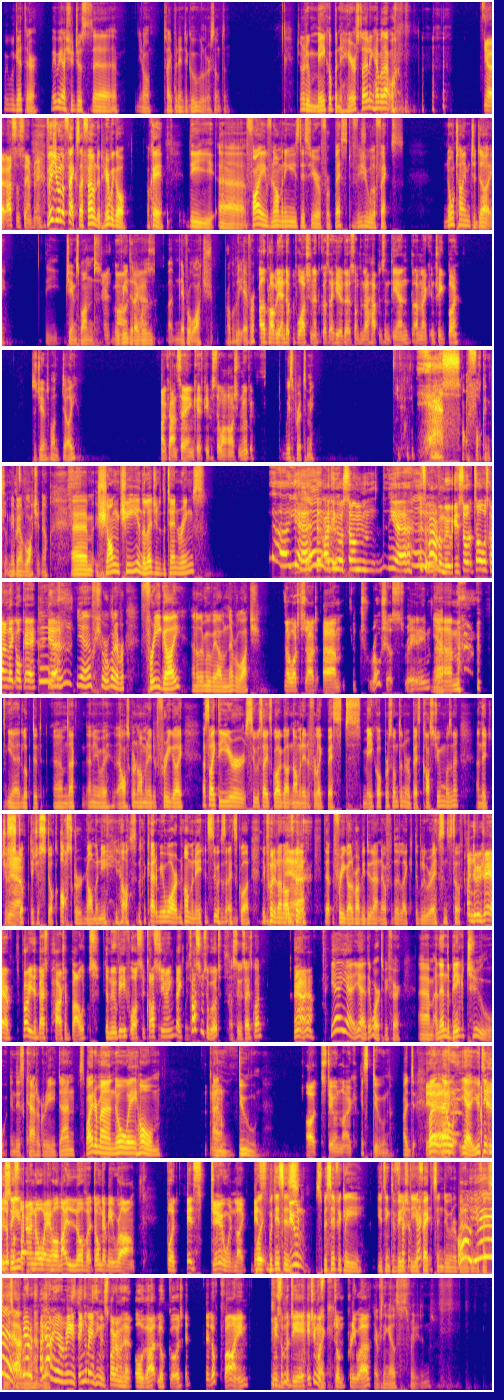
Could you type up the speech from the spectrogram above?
we will get there. Maybe I should just, uh, you know, type it into Google or something. Do you want to do makeup and hairstyling? How about that one? yeah, that's the same thing. Visual effects. I found it. Here we go. Okay. The uh, five nominees this year for best visual effects. No Time to Die, the James Bond James movie Bond, that I will yes. uh, never watch, probably ever. I'll probably end up watching it because I hear there's something that happens in the end that I'm like intrigued by. Does James Bond die? I can't say in case people still want to watch the movie. Whisper it to me. Yes. Oh, fucking. Cl- maybe I'll watch it now. Um, Shang-Chi and the Legend of the Ten Rings. Uh, yeah, I think it was some. Yeah, it's a Marvel movie, so it's always kind of like okay. Yeah, Yeah, sure, whatever. Free Guy, another movie I will never watch. I watched that. Um, atrocious, really. Yeah. Um, Yeah, it looked it. Um, that anyway, Oscar nominated Free Guy. That's like the year Suicide Squad got nominated for like best makeup or something or best costume, wasn't it? And they just Yeah. stuck. They just stuck Oscar nominee, Academy Award nominated Suicide Squad. They put it on all Yeah. the. That Free will probably do that now for the like the Blu-rays and stuff. and to be fair, probably the best part about the movie was the costuming. Like the costumes are good. Oh, Suicide Squad. Yeah, yeah. Yeah, yeah, yeah. They were to be fair. Um, and then the big two in this category: Dan, Spider-Man: No Way Home, Yeah. and Dune. oh, it's doing like. It's Dune. I d- Yeah. Well, now, yeah, you I think love so? You Spider-Man No Way Home. I love it. Don't get me wrong, but it's Dune. Like, it's but, but this is Dune. specifically you think the vi- the effect- effects in Dune are better Oh than the effects in yeah, I Spider-Man: mean, Home, I yeah. can't even really think of anything in Spider-Man that oh that looked good. It it looked fine. I mean, some of the de-aging was Like- done pretty well. Everything else really didn't.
